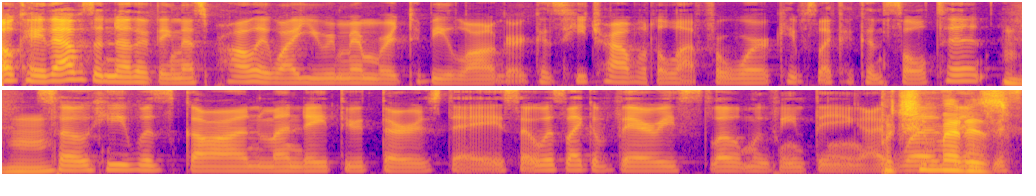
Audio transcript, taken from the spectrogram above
okay, that was another thing. That's probably why you remember it to be longer. Because he traveled a lot for work. He was like a consultant, Mm-hmm. so he was gone Monday through Thursday. So it was like a very slow moving thing. I But was you met his-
